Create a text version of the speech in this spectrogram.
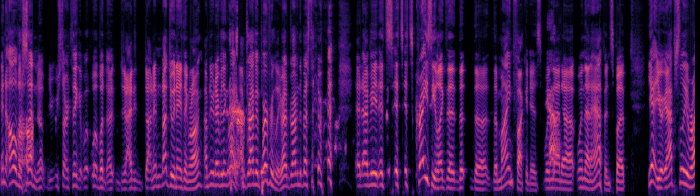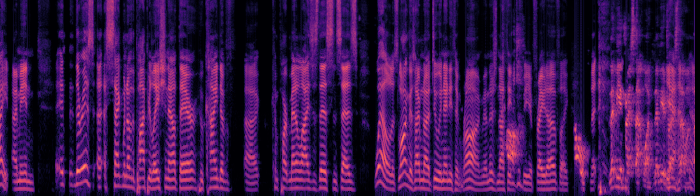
and all of a uh-huh. sudden uh, you start thinking, "Well, but uh, I, am not doing anything wrong. I'm doing everything right. I'm driving perfectly. Right? I'm driving the best ever." and I mean, it's it's it's crazy, like the the the the mind fuck it is when yeah. that uh, when that happens. But yeah, you're absolutely right. I mean, it, there is a, a, segment of the population out there who kind of uh, compartmentalizes this and says, well, as long as I'm not doing anything wrong, then there's nothing oh. to be afraid of. Like, oh, but, let me address that one. Let me address yeah, that one. Yeah.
